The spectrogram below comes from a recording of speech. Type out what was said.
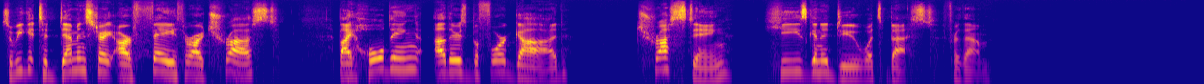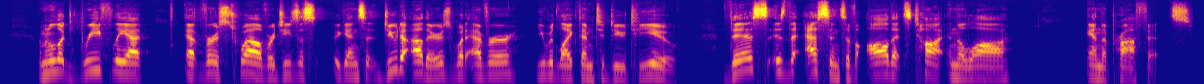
So we get to demonstrate our faith or our trust by holding others before God, trusting He's going to do what's best for them. I'm going to look briefly at, at verse 12, where Jesus again says, Do to others whatever you would like them to do to you. This is the essence of all that's taught in the law and the prophets.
